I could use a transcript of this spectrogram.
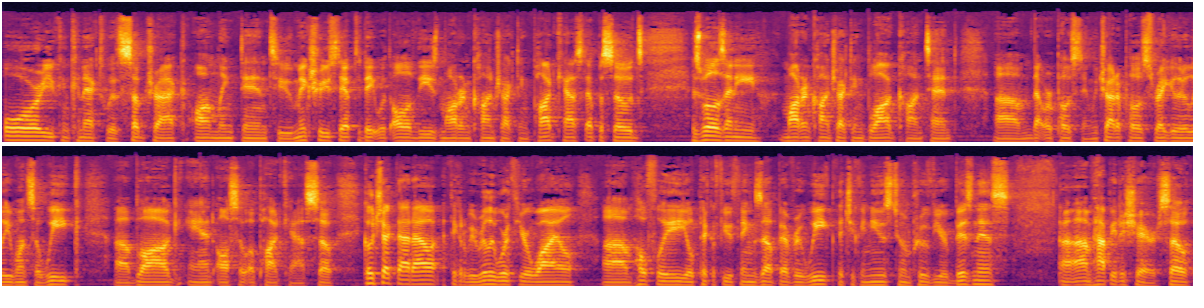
or you can connect with Subtrak on LinkedIn to make sure you stay up to date with all of these modern contracting podcast episodes, as well as any modern contracting blog content um, that we're posting. We try to post regularly once a week, uh, blog, and also a podcast. So go check that out. I think it'll be really worth your while. Um, hopefully, you'll pick a few things up every week that you can use to improve your business. Uh, I'm happy to share. So,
